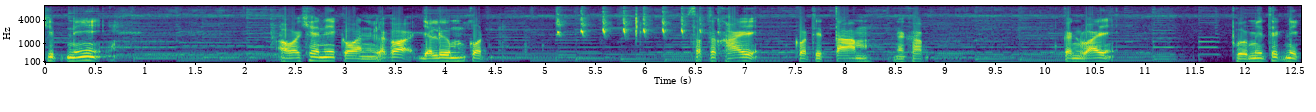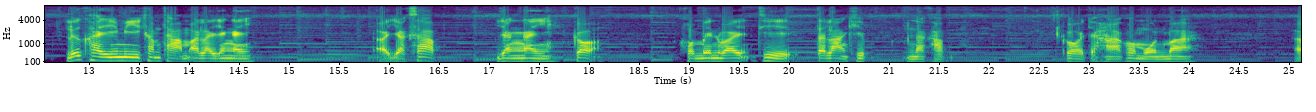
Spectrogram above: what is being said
คลิปนี้ เอาไว้แค่นี้ก่อน แล้วก็อย่าลืมกด Subscribe กดติดตามนะครับ กันไว้เผื่อมีเทคนิค หรือใครมีคำถามอะไรยังไงออยากทราบยังไงก็คอมเมนต์ไว้ที่ใต้ล่างคลิปนะครับ ก็จะหาข้อมูลมาอ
